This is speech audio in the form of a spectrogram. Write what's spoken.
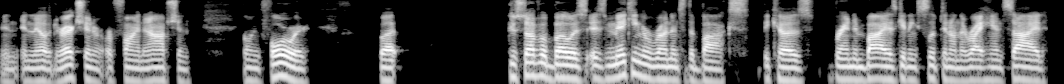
in, in the other direction or, or find an option going forward. But Gustavo Bou is, is making a run into the box because Brandon Bye is getting slipped in on the right hand side.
